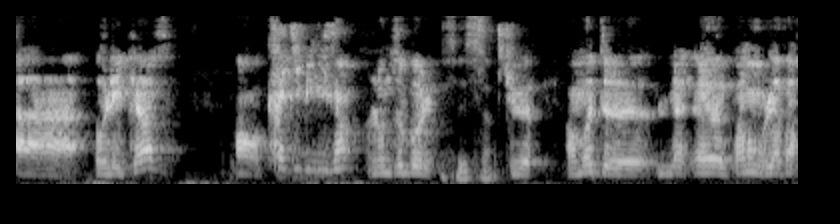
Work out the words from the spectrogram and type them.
à, aux Lakers en crédibilisant Lonzo Ball, C'est ça. si tu veux. En mode, euh, la- euh, pardon, Lavar.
